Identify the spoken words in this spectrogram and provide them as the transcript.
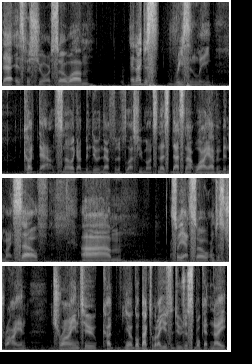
That is for sure. So, um, and I just recently cut down. It's not like I've been doing that for the last few months, and that's that's not why I haven't been myself. Um, so yeah, so I'm just trying trying to cut, you know, go back to what I used to do, just smoke at night.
